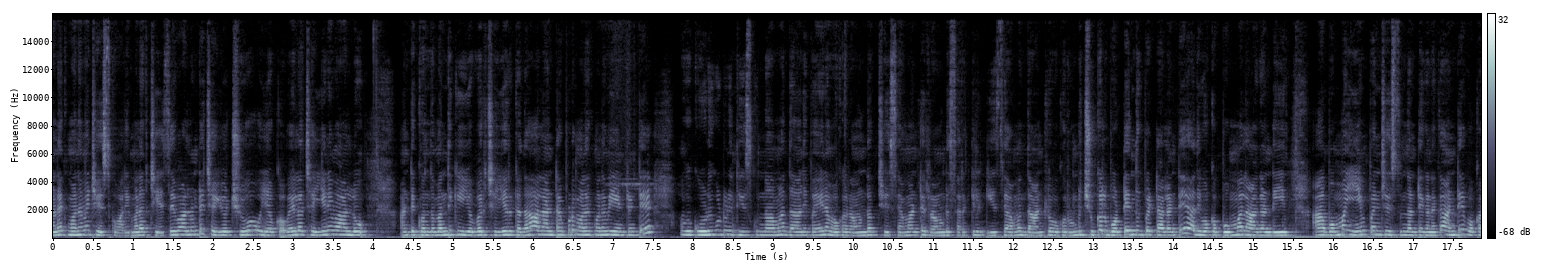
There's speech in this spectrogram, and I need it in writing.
మనకు మనమే చేసుకోవాలి. మనకు చేసేవాళ్ళు ఉంటే చేయొచ్చు చేయొచ్చు. ఒకవేళ చెయ్యని వాళ్ళు అంటే కొంతమందికి ఎవరు చెయ్యరు కదా అలాంటప్పుడు మనకు మనం ఏంటంటే ఒక కోడిగుడ్డుని తీసుకున్నామా దానిపైన ఒక రౌండ్ అప్ చేసామా అంటే రౌండ్ సర్కిల్ గీసామా దాంట్లో ఒక రెండు చుక్కలు బొట్టు ఎందుకు పెట్టాలంటే అది ఒక బొమ్మ లాగండి. ఆ బొమ్మ ఏం పని చేస్తుందంటే కనుక అంటే ఒక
